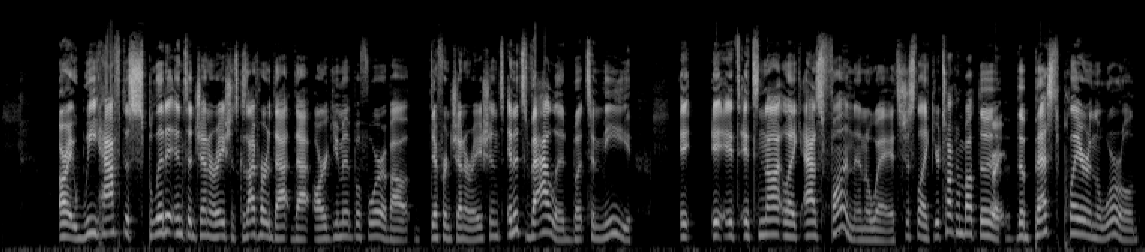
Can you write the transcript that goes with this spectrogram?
all right, we have to split it into generations because I've heard that that argument before about different generations, and it's valid. But to me, it, it it's it's not like as fun in a way. It's just like you're talking about the Right. the best player in the world,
